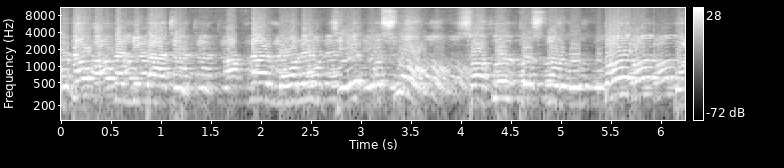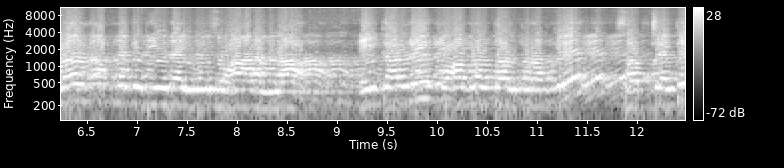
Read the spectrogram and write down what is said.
ওটাও আপনার লেখা আছে। আপনার মনের যে প্রশ্ন, সকল প্রশ্নের উত্তর কোরআন আপনাকে দিয়ে দেয় সুবহান আল্লাহ এই কারণে মহাগ্রন্থ আল কোরআনকে সবচাইতে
